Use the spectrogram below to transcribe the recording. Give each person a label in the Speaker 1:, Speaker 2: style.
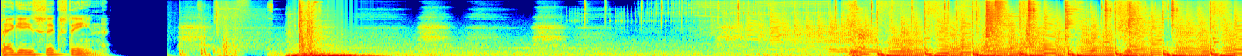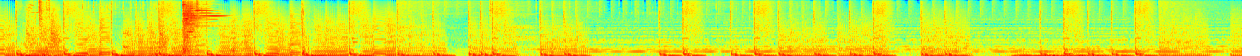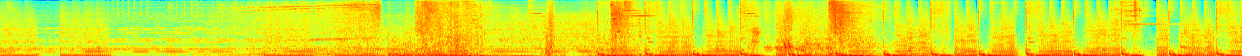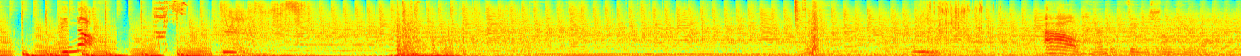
Speaker 1: Peggy 16.
Speaker 2: Enough! I'll handle things from here on.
